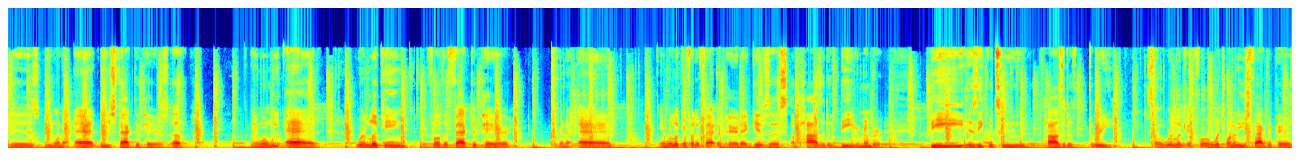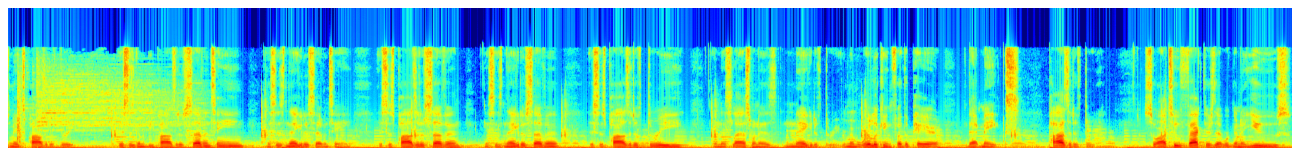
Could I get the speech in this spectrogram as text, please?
is we want to add these factor pairs up. And when we add, we're looking for the factor pair. We're going to add, and we're looking for the factor pair that gives us a positive b. Remember, b is equal to positive 3. So we're looking for which one of these factor pairs makes positive 3. This is going to be positive 17. This is negative 17. This is positive 7. This is negative 7. This is positive 3. And this last one is negative 3. Remember, we're looking for the pair that makes positive 3. So our two factors that we're going to use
